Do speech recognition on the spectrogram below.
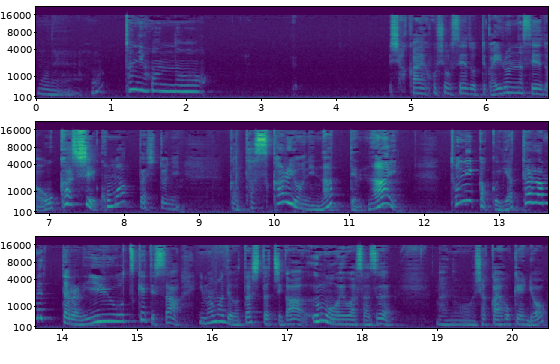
もうね、本当日本の社会保障制度っていうかいろんな制度はおかしい困った人にが助かるようになってないとにかくやたらめったら理由をつけてさ今まで私たちが有無を言わさずあの社会保険料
